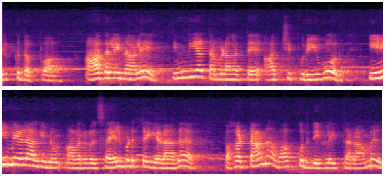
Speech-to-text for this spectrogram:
இருக்குதப்பா. ஆதலினாலே இந்திய தமிழகத்தை ஆட்சி புரியுவோர் இனிமேலாகினும் அவர்கள் செயல்படுத்த இயலாத பகட்டான வாக்குறுதிகளை தராமல்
